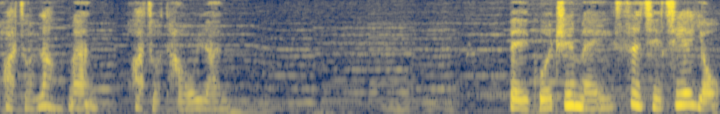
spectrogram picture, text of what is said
化作浪漫，化作陶然。北国之美，四季皆有，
